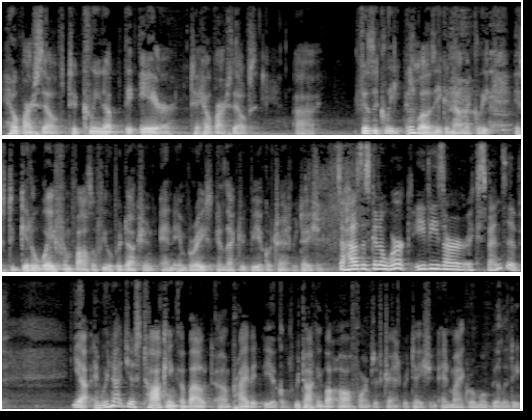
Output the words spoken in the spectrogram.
help ourselves, to clean up the air, to help ourselves uh, physically as well as economically, is to get away from fossil fuel production and embrace electric vehicle transportation. So, how's this going to work? EVs are expensive. Yeah, and we're not just talking about um, private vehicles. We're talking about all forms of transportation and micromobility,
